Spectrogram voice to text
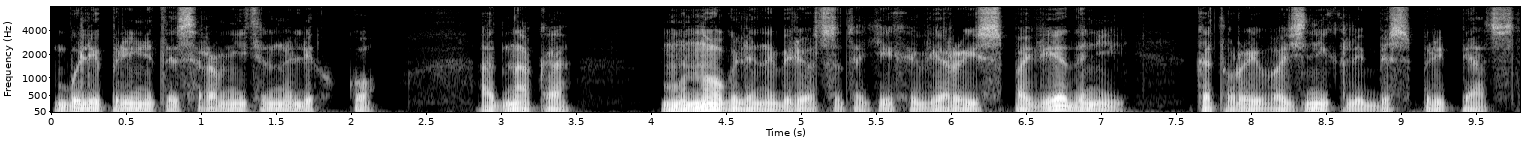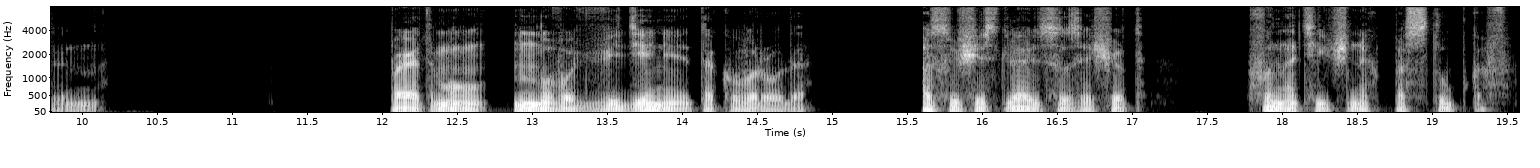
были приняты сравнительно легко. Однако много ли наберется таких вероисповеданий, которые возникли беспрепятственно? Поэтому нововведения такого рода осуществляются за счет фанатичных поступков.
